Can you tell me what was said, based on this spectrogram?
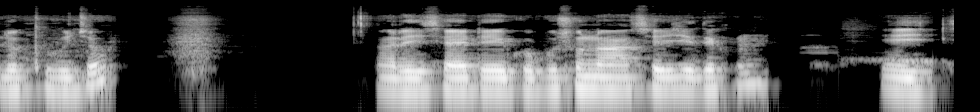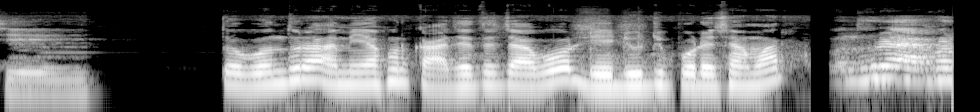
লক্ষ্মী পুজো। আর এই সাইডে গোপুসোনা আছে, এই যে দেখুন। এই যে তো বন্ধুরা, আমি এখন কাজেতে যাব। ডে ডিউটি পড়েছে আমার। বন্ধুরা, এখন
